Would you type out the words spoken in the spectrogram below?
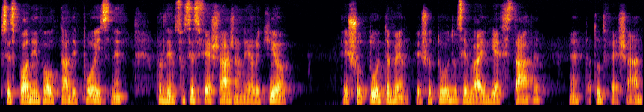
Vocês podem voltar depois, né? Por exemplo, se vocês fechar a janela aqui, ó, fechou tudo, tá vendo? Fechou tudo, você vai em Get Started, né? Tá tudo fechado.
